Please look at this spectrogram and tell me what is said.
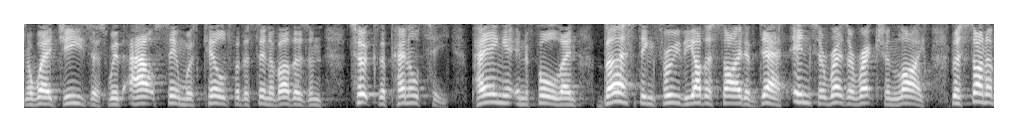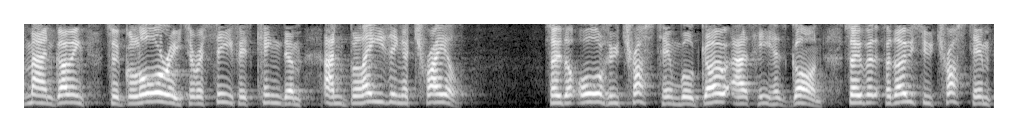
And Where Jesus, without sin, was killed for the sin of others and took the penalty, paying it in full, then bursting through the other side of death into resurrection life. The Son of Man going to glory to receive his kingdom and blazing a trail so that all who trust him will go as he has gone. So that for those who trust him,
